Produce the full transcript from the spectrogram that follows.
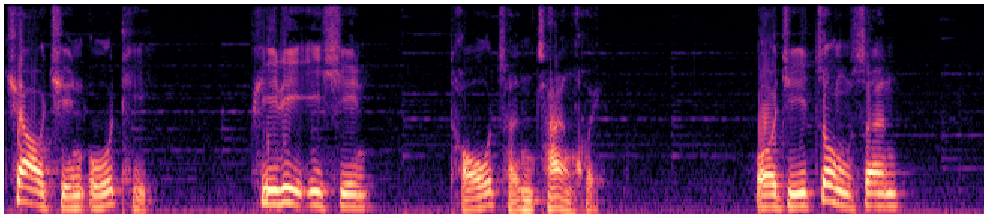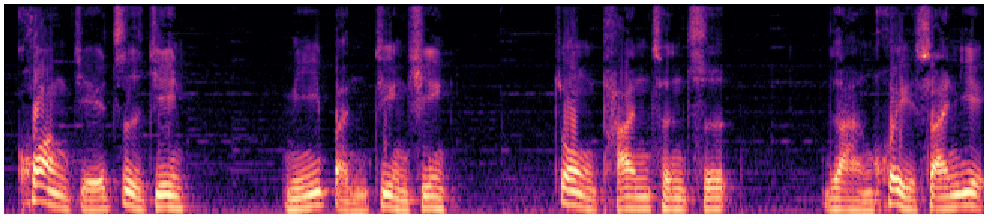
翘琴五体，霹雳一心，头诚忏悔。我及众生。旷劫至今，迷本净心，众贪嗔痴，染秽三业，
